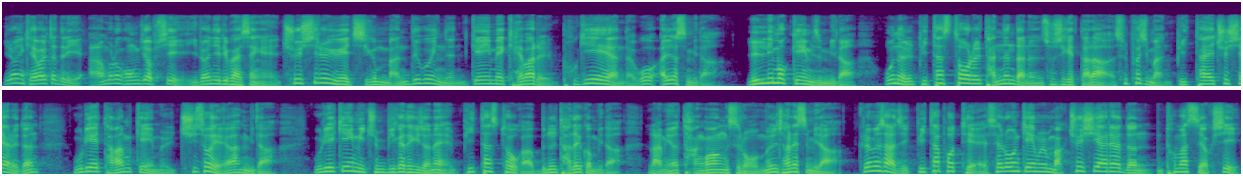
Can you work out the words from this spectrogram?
이런 개발자들이 아무런 공지 없이 이런 일이 발생해 출시를 위해 지금 만들고 있는 게임의 개발을 포기해야 한다고 알렸습니다. 릴리모 게임즈입니다. 오늘 비타 스토어를 닫는다는 소식에 따라 슬프지만 비타에 출시하려던 우리의 다음 게임을 취소해야 합니다. 우리의 게임이 준비가 되기 전에 비타 스토어가 문을 닫을 겁니다. 라며 당황스러움을 전했습니다. 그러면서 아직 비타 포트에 새로운 게임을 막 출시하려던 토마스 역시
